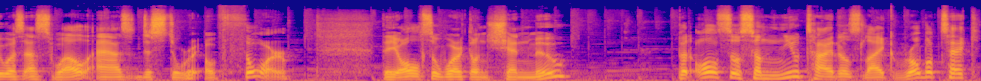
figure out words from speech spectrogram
US as well, as The Story of Thor. They also worked on Shenmue, but also some new titles like Robotech,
